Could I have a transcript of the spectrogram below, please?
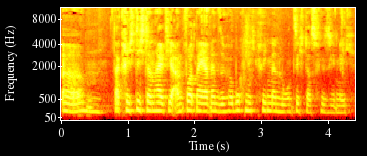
ähm, da kriegte ich dann halt die Antwort, naja, wenn sie Hörbuch nicht kriegen, dann lohnt sich das für sie nicht.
